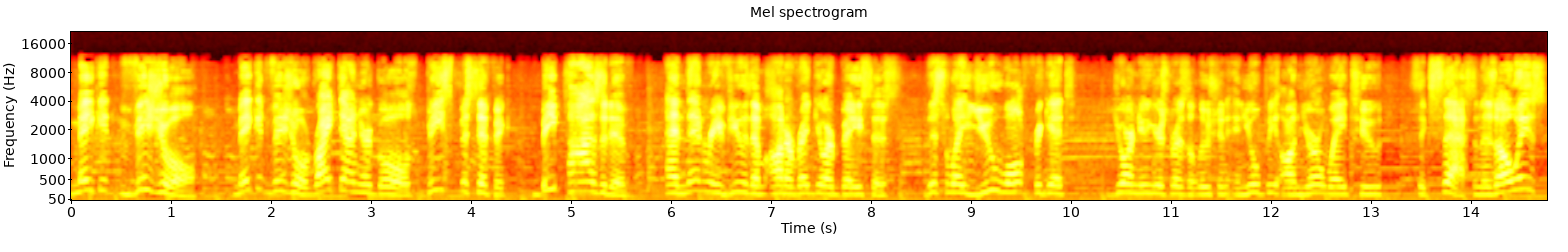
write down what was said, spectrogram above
Make it visual. Make it visual. Write down your goals. Be specific. Be positive, and then review them on a regular basis. This way, you won't forget your New Year's resolution, and you'll be on your way to success. And as always,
